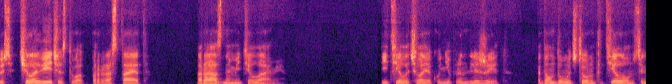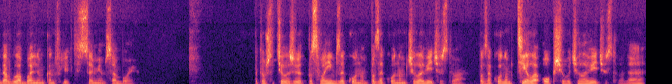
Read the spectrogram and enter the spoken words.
есть человечество прорастает разными телами. И тело человеку не принадлежит. Когда он думает, что он это тело, он всегда в глобальном конфликте с самим собой. Потому что тело живет по своим законам, по законам человечества, по законам тела общего человечества, да?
